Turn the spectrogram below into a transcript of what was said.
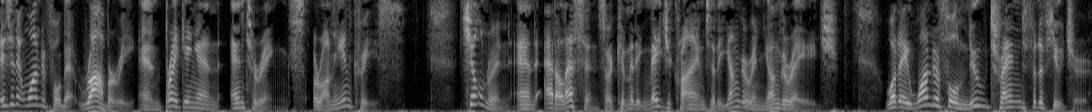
Isn't it wonderful that robbery and breaking and enterings are on the increase? Children and adolescents are committing major crimes at a younger and younger age. What a wonderful new trend for the future.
